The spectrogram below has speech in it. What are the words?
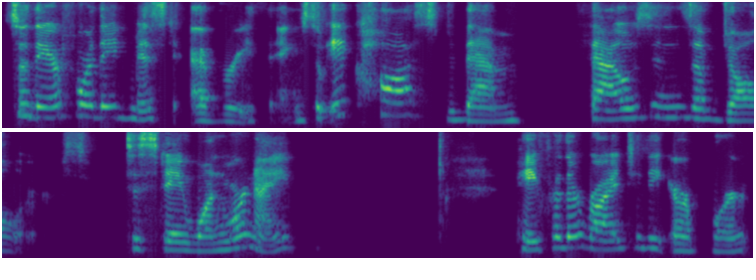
So therefore, they'd missed everything. So it cost them thousands of dollars to stay one more night, pay for their ride to the airport,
